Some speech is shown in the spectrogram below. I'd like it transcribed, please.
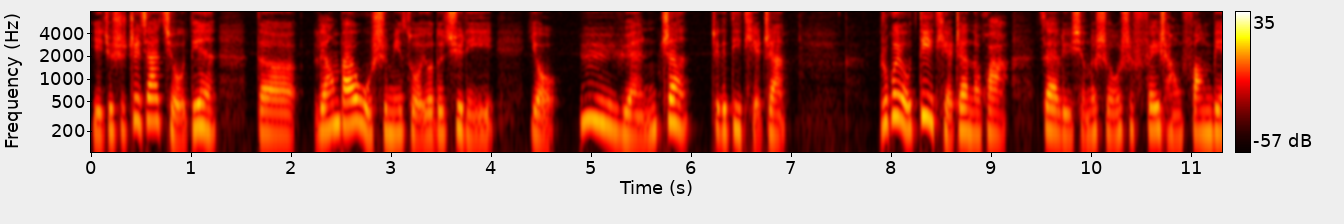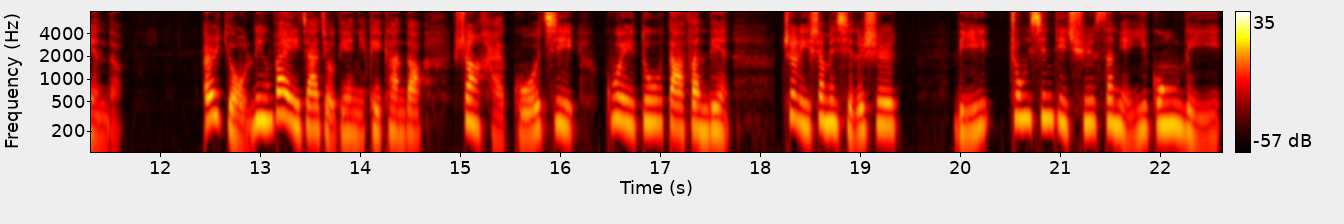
也就是这家酒店的两百五十米左右的距离有豫园站这个地铁站。如果有地铁站的话，在旅行的时候是非常方便的。而有另外一家酒店，你可以看到上海国际贵都大饭店，这里上面写的是离中心地区三点一公里，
